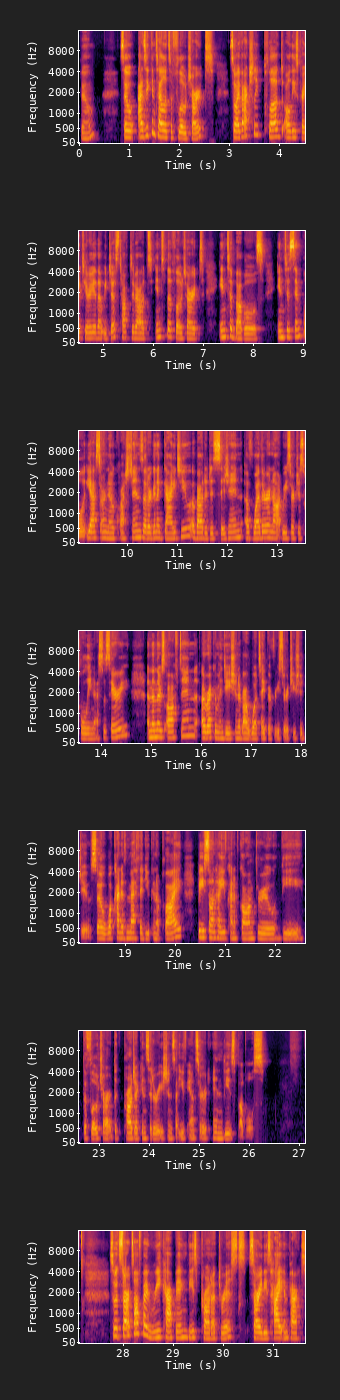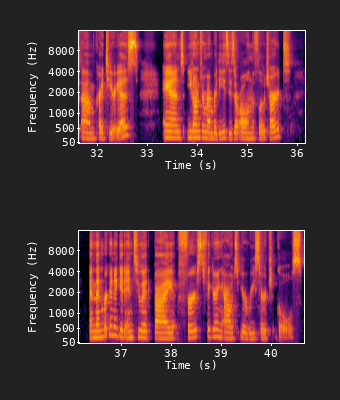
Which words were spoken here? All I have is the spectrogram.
Boom. So as you can tell, it's a flow chart. So I've actually plugged all these criteria that we just talked about into the flowchart, into bubbles, into simple yes or no questions that are going to guide you about a decision of whether or not research is wholly necessary. And then there's often a recommendation about what type of research you should do. So what kind of method you can apply based on how you've kind of gone through the, the flowchart, the project considerations that you've answered in these bubbles. So it starts off by recapping these product risks, sorry, these high impact um, criterias. And you don't have to remember these, these are all in the flowchart. And then we're going to get into it by first figuring out your research goals.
